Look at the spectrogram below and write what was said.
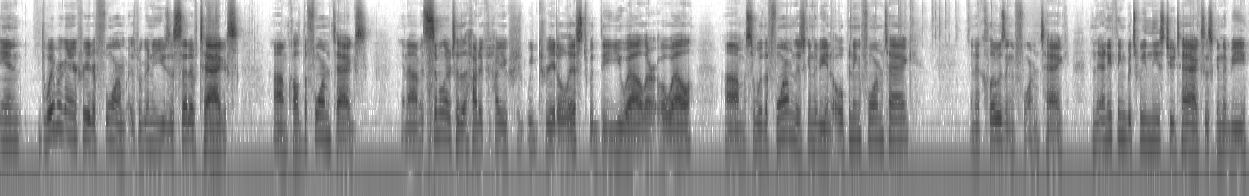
And the way we're going to create a form is we're going to use a set of tags um, called the form tags. And um, it's similar to the, how, to, how you would create a list with the UL or OL. Um, so with a form, there's going to be an opening form tag and a closing form tag. And anything between these two tags is going to be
